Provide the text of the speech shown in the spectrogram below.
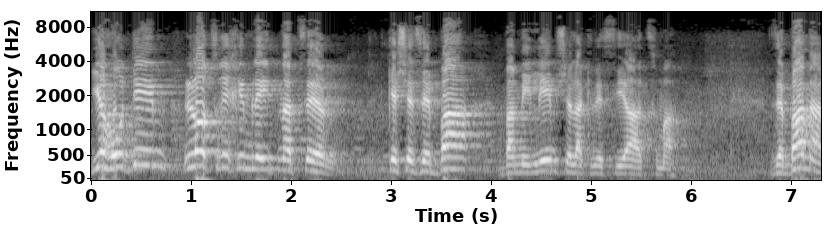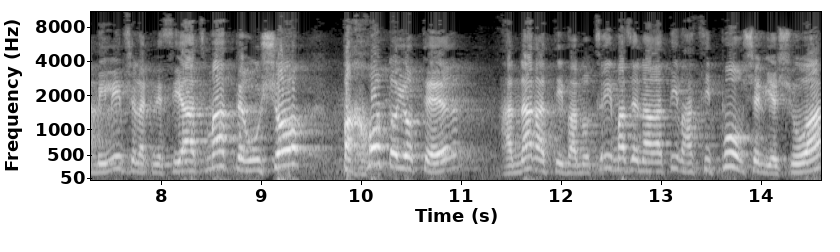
יהודים לא צריכים להתנצר כשזה בא במילים של הכנסייה עצמה. זה בא מהמילים של הכנסייה עצמה, פירושו פחות או יותר הנרטיב הנוצרי, מה זה נרטיב? הסיפור של ישוע,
